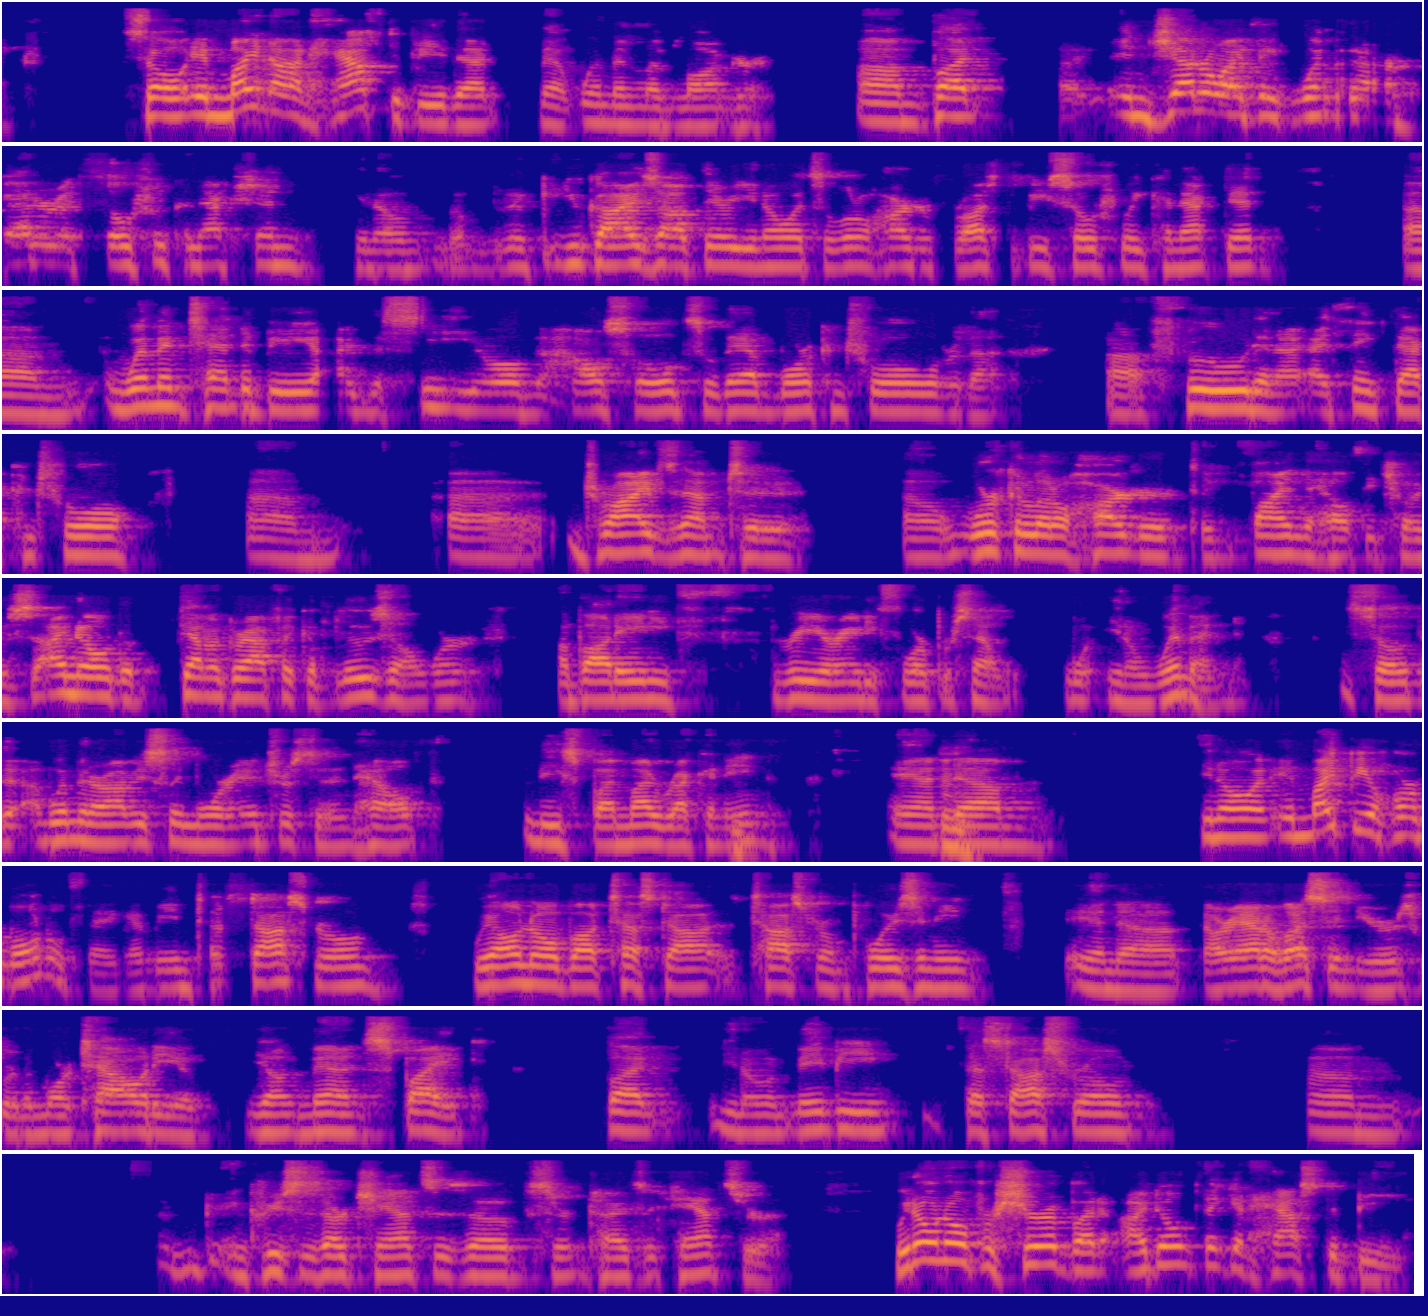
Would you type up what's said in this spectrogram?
So it might not have to be that that women live longer, um, but uh, in general, I think women are better at social connection. You know, the, you guys out there, you know, it's a little harder for us to be socially connected. Um, women tend to be uh, the CEO of the household, so they have more control over the uh, food, and I, I, think that control um, uh, drives them to uh, work a little harder to find the healthy choices. I know the demographic of Blue Zone, we're about eighty-three or eighty-four percent, you know, women. So the women are obviously more interested in health, least by my reckoning, and. Mm. Um, you know, it, it, might be a hormonal thing. I mean, testosterone, we all know about testosterone poisoning in uh, our adolescent years where the mortality of young men spike. But, you know, maybe testosterone um, increases our chances of certain types of cancer. We don't know for sure, but I don't think it has to be.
